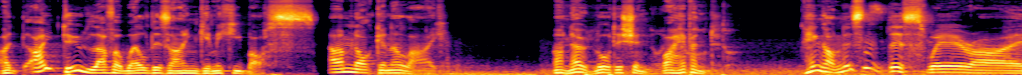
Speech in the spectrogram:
I, I do love a well-designed gimmicky boss. I'm not gonna lie. Oh no, Lord Isshin, what happened? Hang on, isn't this where I...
